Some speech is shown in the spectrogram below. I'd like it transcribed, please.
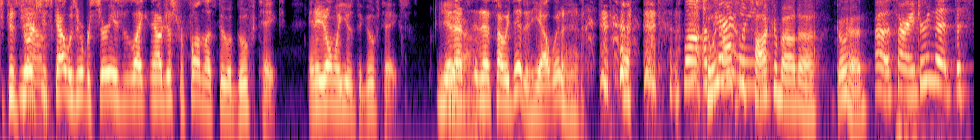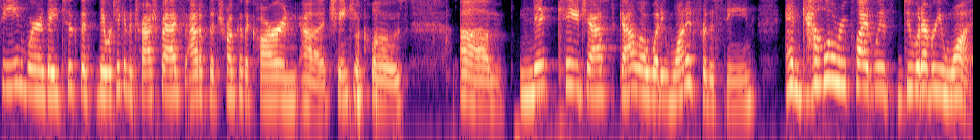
Because George Yeah. C. Scott was uber serious. Is like now just for fun, let's do a goof take, and he'd only use the goof takes, yeah. and that's and that's how he did it. He outwitted him. Well, Can we also talk about? uh Go ahead. Uh, sorry, during the the scene where they took the they were taking the trash bags out of the trunk of the car and uh, changing clothes. um, Nick Cage asked Gallo what he wanted for the scene, and Gallo replied with "Do whatever you want."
